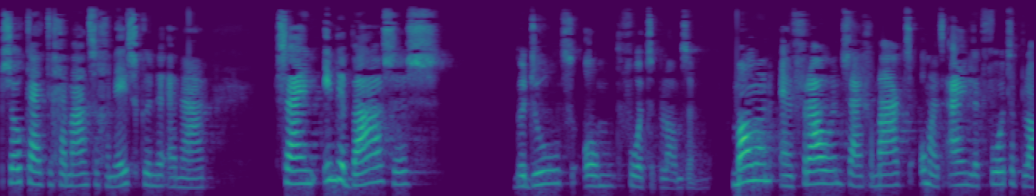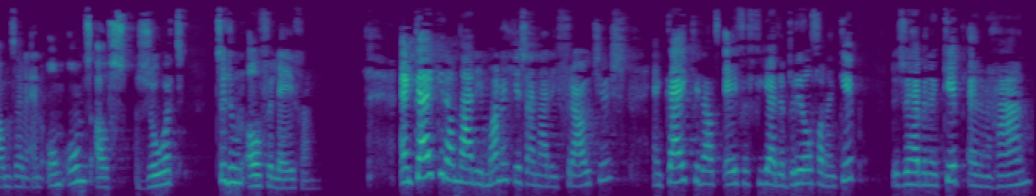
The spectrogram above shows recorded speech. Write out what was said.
zo kijkt de Germaanse geneeskunde ernaar, zijn in de basis bedoeld om voor te planten. Mannen en vrouwen zijn gemaakt om uiteindelijk voor te planten en om ons als soort te doen overleven. En kijk je dan naar die mannetjes en naar die vrouwtjes, en kijk je dat even via de bril van een kip, dus we hebben een kip en een haan,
